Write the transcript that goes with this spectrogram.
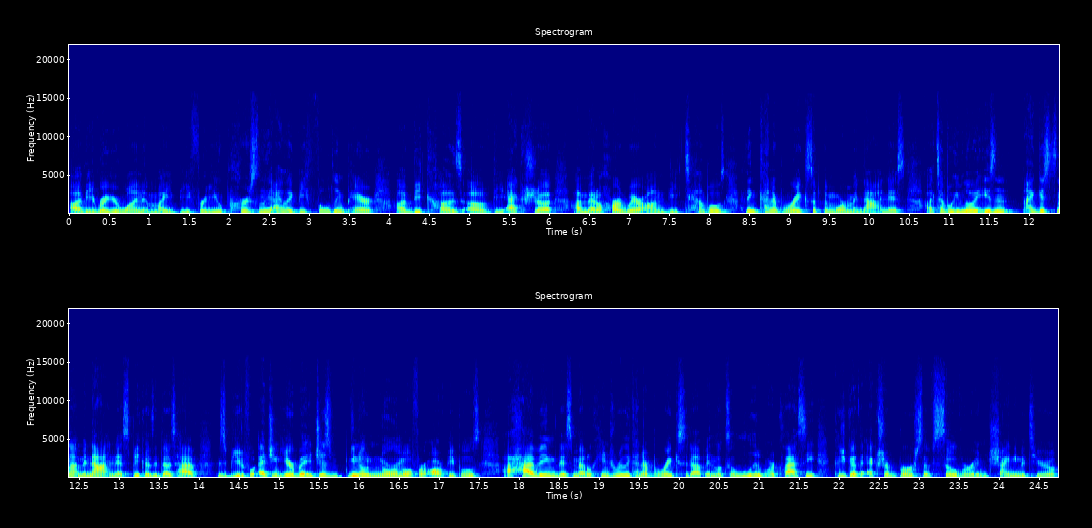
uh, the regular one might be for you. Personally, I like the folding pair uh, because of the extra uh, metal hardware on the temples. I think kind of breaks up the more monotonous uh, temple, even though it isn't, I guess it's not monotonous because it does have this beautiful etching here, but it's just, you know, normal for Oliver Peoples. Uh, having this metal hinge really kind of breaks it up and looks a little more classy because you got the extra burst of silver and shiny material.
